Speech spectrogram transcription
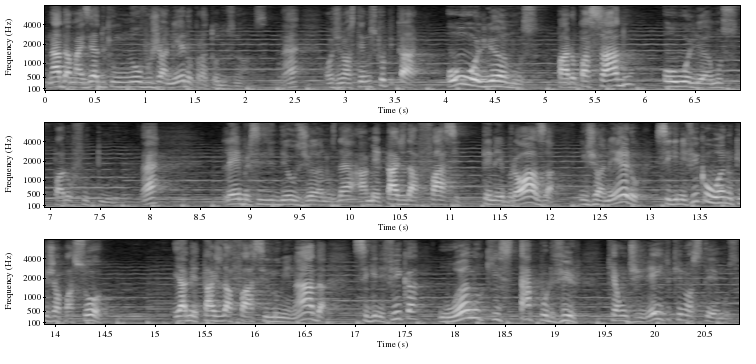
nada mais é do que um novo janeiro para todos nós, né? onde nós temos que optar. Ou olhamos para o passado, ou olhamos para o futuro. Né? Lembre-se de Deus Janos, né? A metade da face tenebrosa em janeiro significa o ano que já passou. E a metade da face iluminada significa o ano que está por vir, que é um direito que nós temos.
